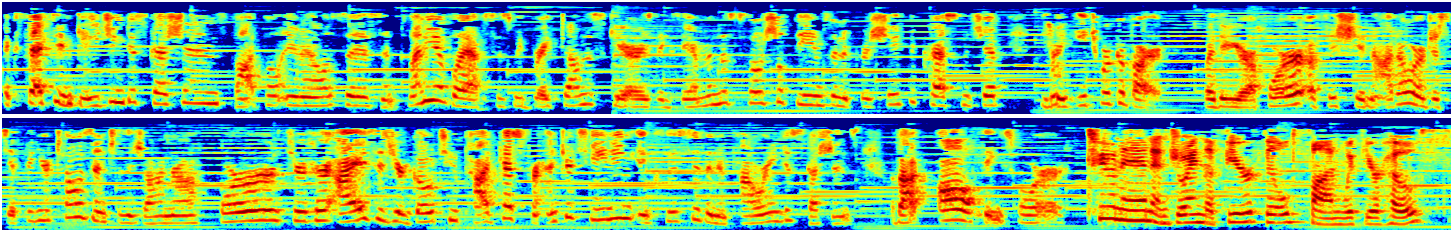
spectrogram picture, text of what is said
Expect engaging discussions, thoughtful analysis, and plenty of laughs as we break down the scares, examine the social themes, and appreciate the craftsmanship behind each work of art. Whether you're a horror aficionado or just dipping your toes into the genre, Horror Through Her Eyes is your go-to podcast for entertaining, inclusive, and empowering discussions about all things horror. Tune in and join the fear-filled fun with your hosts,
